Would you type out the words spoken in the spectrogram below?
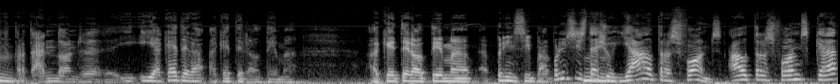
Mm. Per tant, doncs, eh, i, i aquest, era, aquest era el tema aquest era el tema principal. Però insisteixo, Mhm. hi ha altres fonts, altres fonts que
